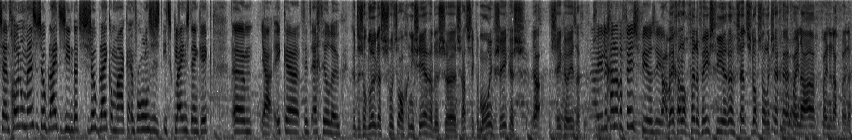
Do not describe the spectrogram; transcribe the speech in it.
Gewoon om mensen zo blij te zien, dat je ze zo blij kan maken. En voor ons is het iets kleins, denk ik. Um, ja, ik vind het echt heel leuk. Het is ook leuk dat ze zoiets organiseren, dus uh, het is hartstikke mooi. Zeker. Ja, zeker weten. Nou, jullie gaan nog een feest vieren, zie je? Ja, wij gaan nog verder feest vieren. Zet ze nog, zal ik zeggen. Fijne, fijne dag verder.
